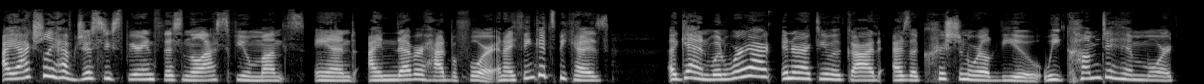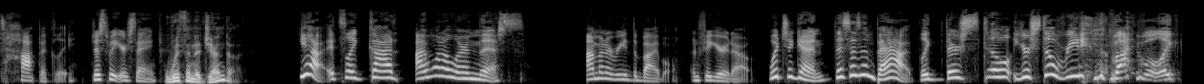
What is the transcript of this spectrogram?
I actually have just experienced this in the last few months and I never had before. And I think it's because again, when we're act- interacting with God as a Christian worldview, we come to him more topically. Just what you're saying. With an agenda. Yeah, it's like, God, I want to learn this. I'm going to read the Bible and figure it out. Which again, this isn't bad. Like there's still you're still reading the Bible. Like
